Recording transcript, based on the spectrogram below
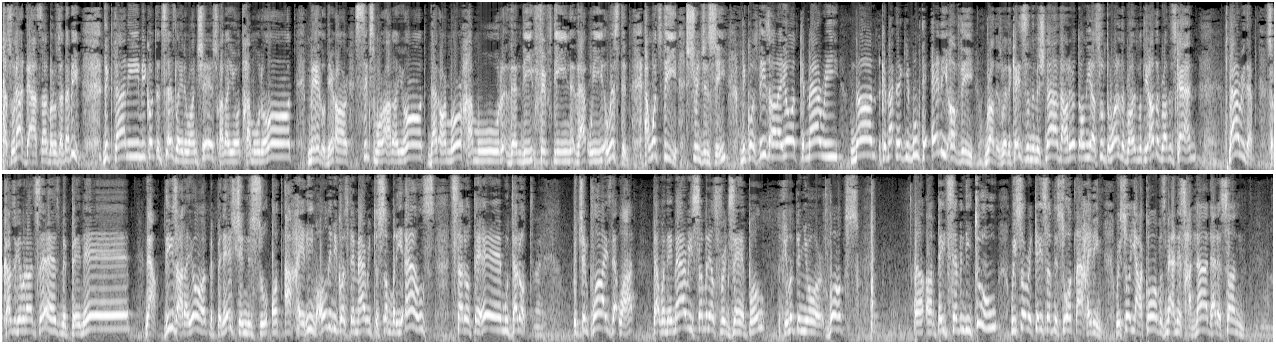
Asura de'asar barusat aviv. Diktani because it says later on shesh arayot hamurot melu. There are six more arayot that are more hamur than the that we listed. And what's the stringency? Because these arayot can marry none, can make yibum to any of the brothers. Where the cases in the Mishnah, the arayot only asur to one of the brothers, but the other brothers can marry them. So Kazu Gemara says, "Mepene." Now these arayot mepene shenisuot acherim only because they're married to somebody else. Sarotehe mutarot, which implies that what? That when they marry somebody else, for example, if you looked in your books. Uh, on page 72, we saw a case of the Suot Lahirim. We saw Yaakov was Ma'anis that had a son,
